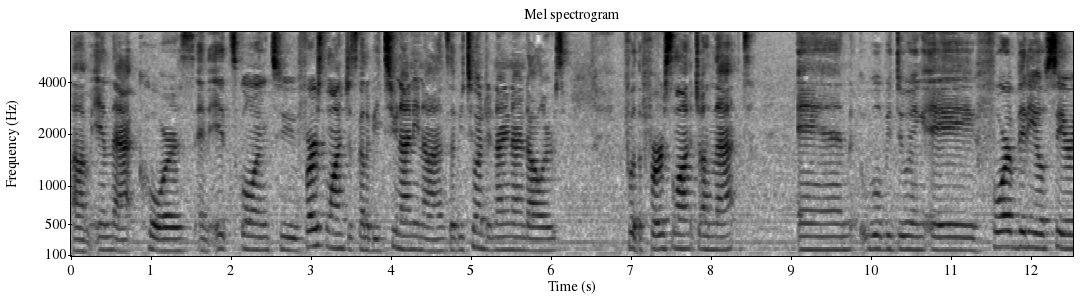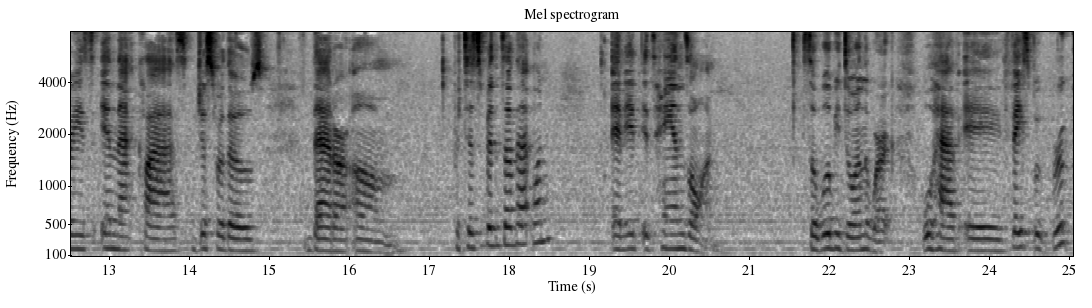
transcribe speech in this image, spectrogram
um, in that course and it's going to, first launch is going to be 299, so it'll be $299 for the first launch on that and we'll be doing a four video series in that class just for those that are um, participants of that one. And it, it's hands-on. So we'll be doing the work. We'll have a Facebook group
